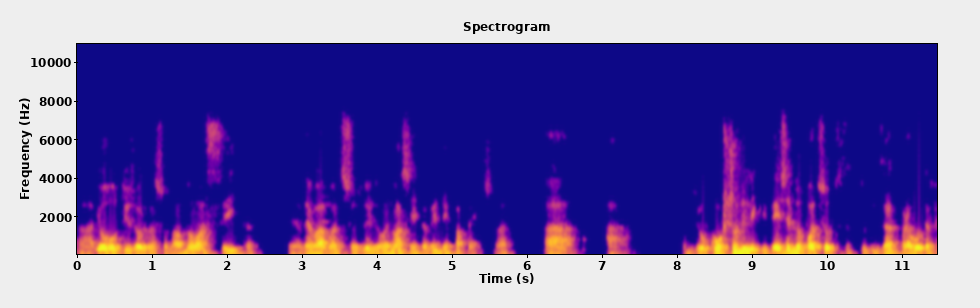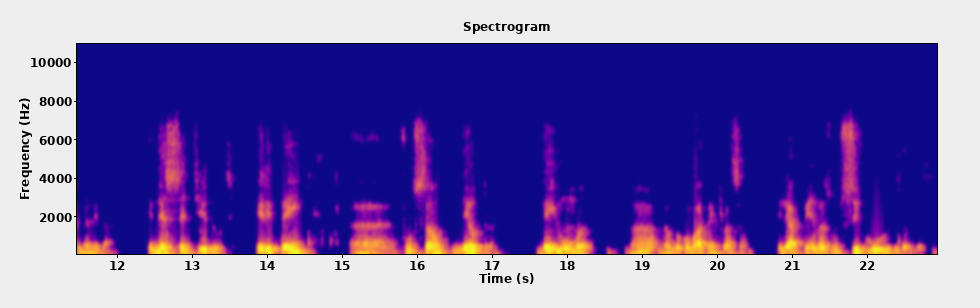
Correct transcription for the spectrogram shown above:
ah, ou o Tesouro Nacional não aceita é, levar avante seus leilões, não aceita vender papéis. Né? Vamos dizer, o colchão de liquidez ele não pode ser utilizado para outra finalidade. E, nesse sentido, ele tem ah, função neutra, nenhuma na, no combate à inflação ele é apenas um seguro, digamos assim.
